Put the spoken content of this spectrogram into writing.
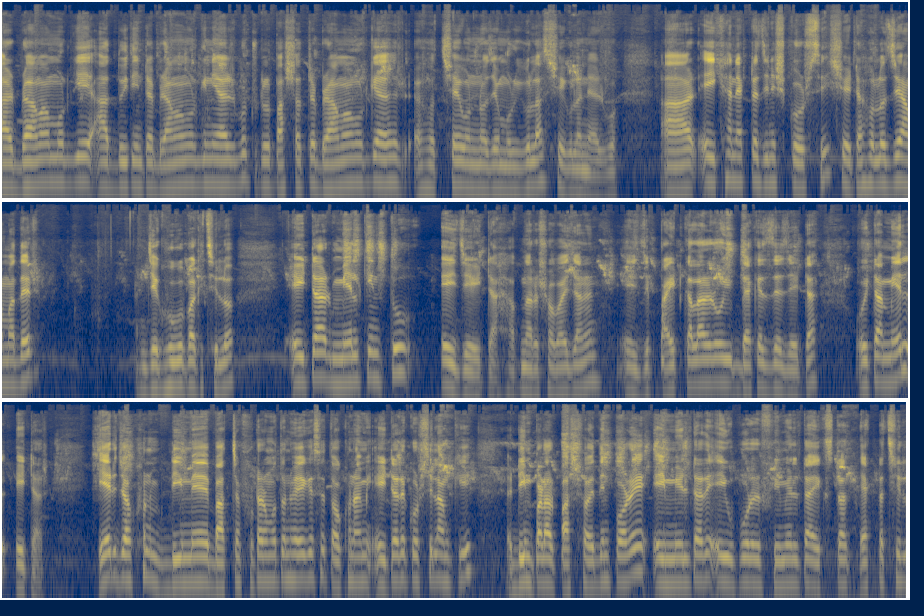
আর ব্রাহ্মা মুরগি, আর দুই তিনটা ব্রাহ্মা মুরগি নিয়ে আসব টোটাল পাঁচ সাতটা ব্রাহ্মা মুরগি, আর হচ্ছে অন্য যে মুরগিগুলো আছে, সেগুলো নিয়ে আসব, আর এইখানে একটা জিনিস করছি, সেটা হলো যে আমাদের যে ঘুঘু পাখি ছিল, এইটার মেল কিন্তু এই যে এইটা, আপনারা সবাই জানেন, এই যে পাইট কালারের ওই ব্যাকেজ যে যেটা, ওইটা মেল এইটার। এর যখন ডিমে বাচ্চা ফোটার মতন হয়ে গেছে, তখন আমি এইটারে করছিলাম কি, ডিম পাড়ার পাঁচ ছয় দিন পরে এই মেলটারে, এই উপরের ফিমেলটা এক্সট্রা একটা ছিল,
